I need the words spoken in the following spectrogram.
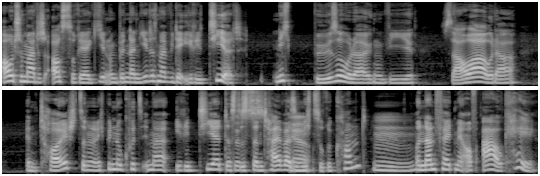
automatisch auch so reagieren und bin dann jedes Mal wieder irritiert. Nicht böse oder irgendwie sauer oder enttäuscht, sondern ich bin nur kurz immer irritiert, dass das, Das- dann teilweise ja. nicht zurückkommt. Und dann fällt mir auf, ah, okay,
